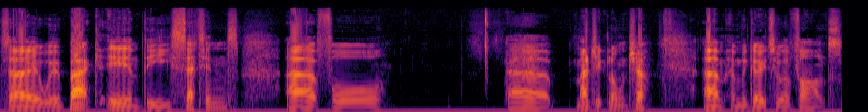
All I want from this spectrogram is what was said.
so we're back in the settings uh, for uh, Magic Launcher um, and we go to advance.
